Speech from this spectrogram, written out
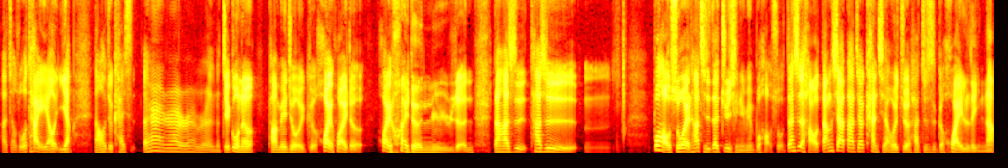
他想说他也要一样，然后就开始，结果呢，旁边就有一个坏坏的、坏坏的女人，但她是，她是，嗯，不好说诶，她其实，在剧情里面不好说，但是好，当下大家看起来会觉得她就是个坏灵呐，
